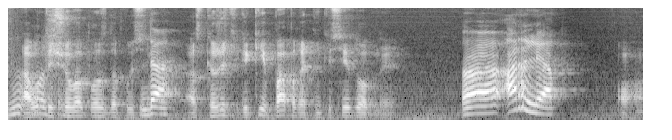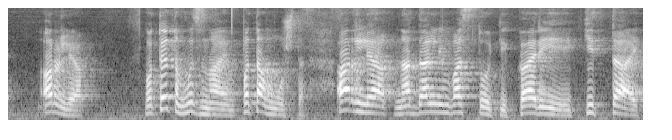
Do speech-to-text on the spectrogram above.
Ну, а вот еще вопрос, допустим. Да. А скажите, какие папоротники съедобные? А, орляк. Ага. Орляк. Вот это мы знаем, потому что орляк на Дальнем Востоке, Корее, Китай,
